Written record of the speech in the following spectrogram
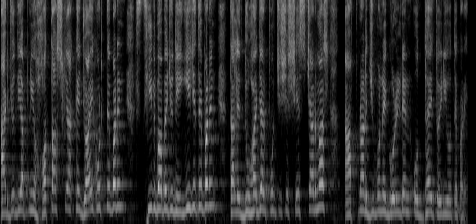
আর যদি আপনি হতাশাকে জয় করতে পারেন, স্থিরভাবে যদি এগিয়ে যেতে পারেন, তাহলে দু হাজার পঁচিশের শেষ চার মাস আপনার জীবনে গোল্ডেন অধ্যায় তৈরি হতে পারে।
